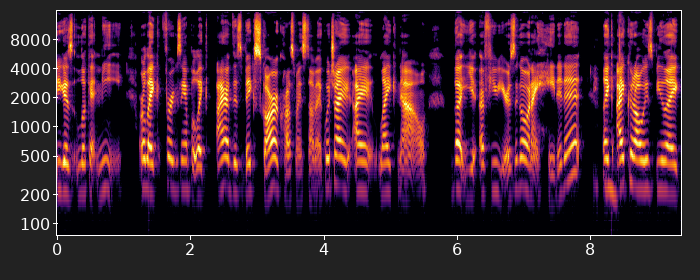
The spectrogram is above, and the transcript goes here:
because look at me. Or like for example like i have this big scar across my stomach which i i like now but a few years ago and i hated it like mm. i could always be like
